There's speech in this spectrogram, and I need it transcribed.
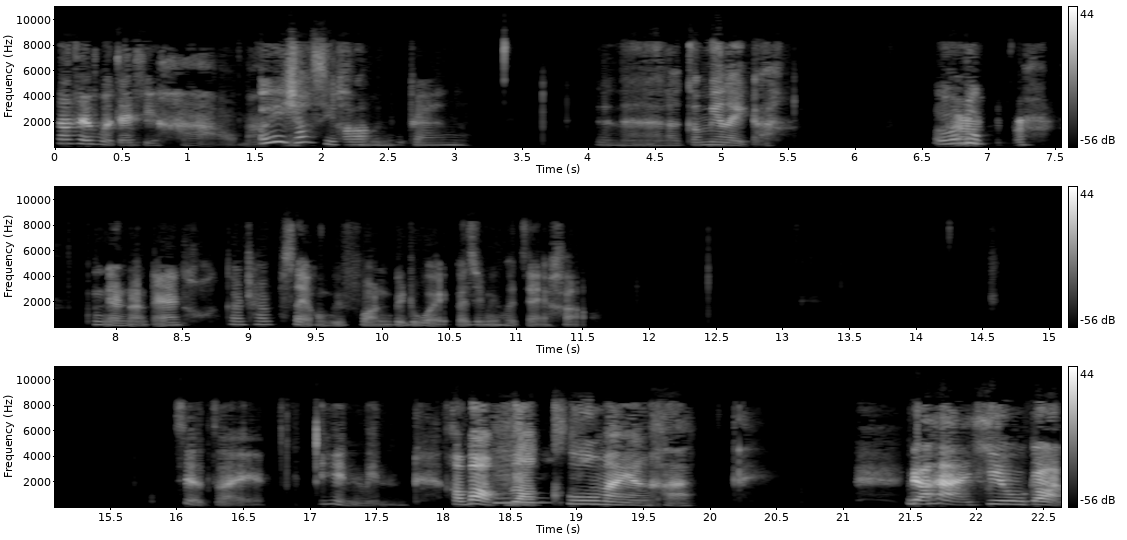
ชอบใช้หัวใจสีขาวมั้งเอ้ยชอบสีขาวเหมือนกันเดี๋ยวนะ แล้วก็มีอะไรอีกอะแล้วมาดูเดี๋ยวนะแต่ก็ถ้าใส่ของพี่ฟอนไปด้วย ก็จะมีหัวใจขาว เสียใจไม่เห็นเมนเขาบอกบล็อกคู่มายังคะ เดี๋ยวหาคิวก่อน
